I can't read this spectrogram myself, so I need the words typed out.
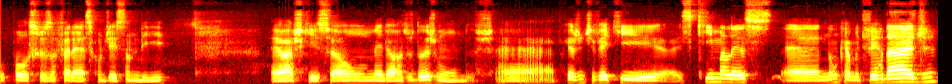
o, Postgres oferece com JSONB eu acho que isso é um melhor dos dois mundos. É, porque a gente vê que schemaless é, nunca é muito verdade.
